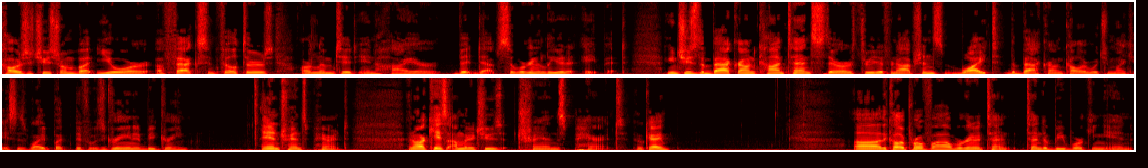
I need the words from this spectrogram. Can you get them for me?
colors to choose from, but your effects and filters are limited in higher bit depths. So we're going to leave it at 8-bit. You can choose the background contents. There are three different options. White, the background color, which in my case is white, but if it was green, it'd be green. And transparent. In our case, I'm going to choose transparent, okay? Uh, the color profile, we're going to tend to be working in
